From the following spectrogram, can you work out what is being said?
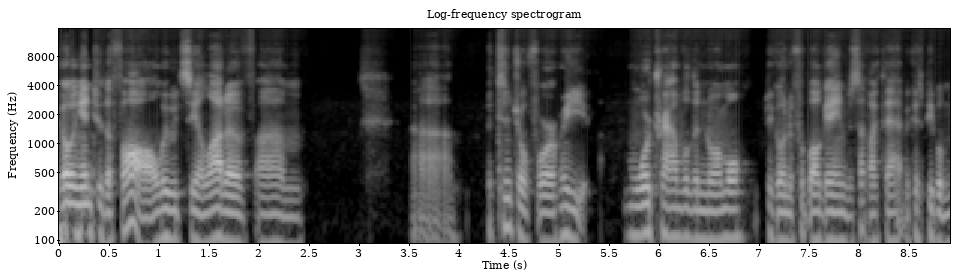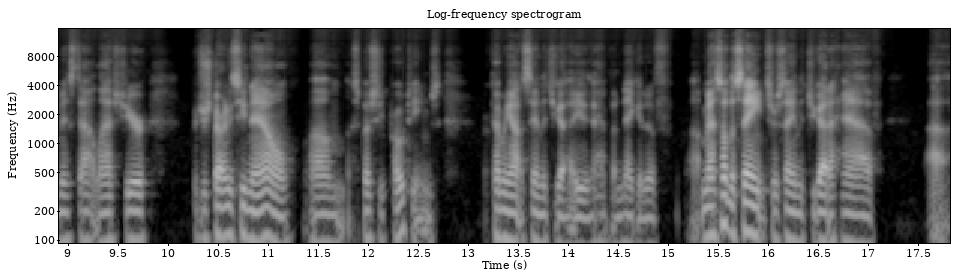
going into the fall, we would see a lot of um, uh, potential for more travel than normal to go into football games and stuff like that because people missed out last year. But you're starting to see now, um, especially pro teams, are coming out saying that you got to either have a negative. I mean, I saw the Saints are saying that you got to have uh,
